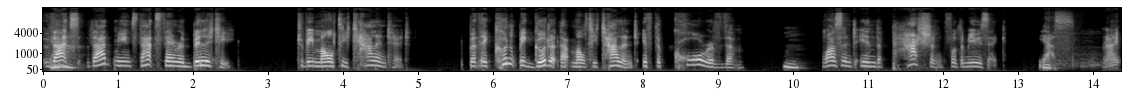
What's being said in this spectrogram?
Yeah. That's that means that's their ability to be multi-talented. But they couldn't be good at that multi-talent if the core of them Mm. wasn't in the passion for the music Yes. right?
